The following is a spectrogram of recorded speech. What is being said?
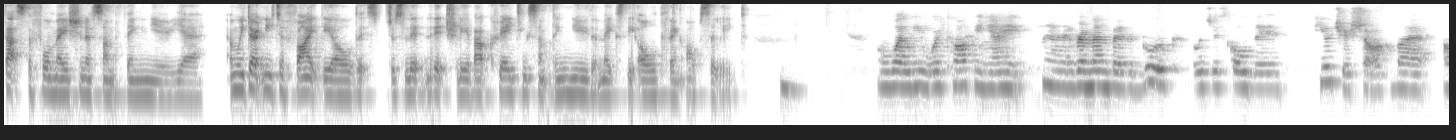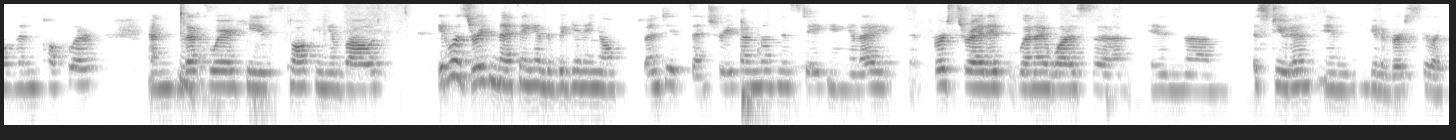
that's the formation of something new yeah. And we don't need to fight the old. It's just li- literally about creating something new that makes the old thing obsolete while you were talking, I uh, remember the book, which is called The Future Shock by Alvin Toffler. And mm-hmm. that's where he's talking about it was written, I think, in the beginning of 20th century, if I'm not mistaken. And I first read it when I was uh, in um, a student in university, like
